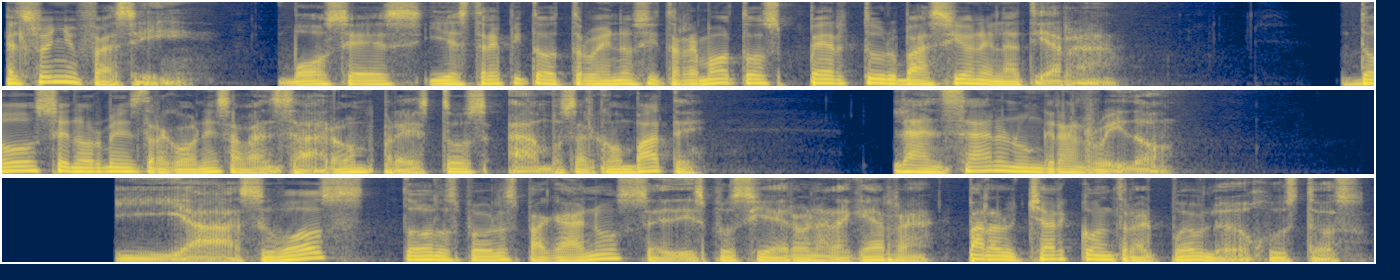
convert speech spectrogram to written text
El sueño fue así: voces y estrépito, truenos y terremotos, perturbación en la tierra. Dos enormes dragones avanzaron prestos ambos al combate. Lanzaron un gran ruido. Y a su voz, todos los pueblos paganos se dispusieron a la guerra para luchar contra el pueblo de los justos.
